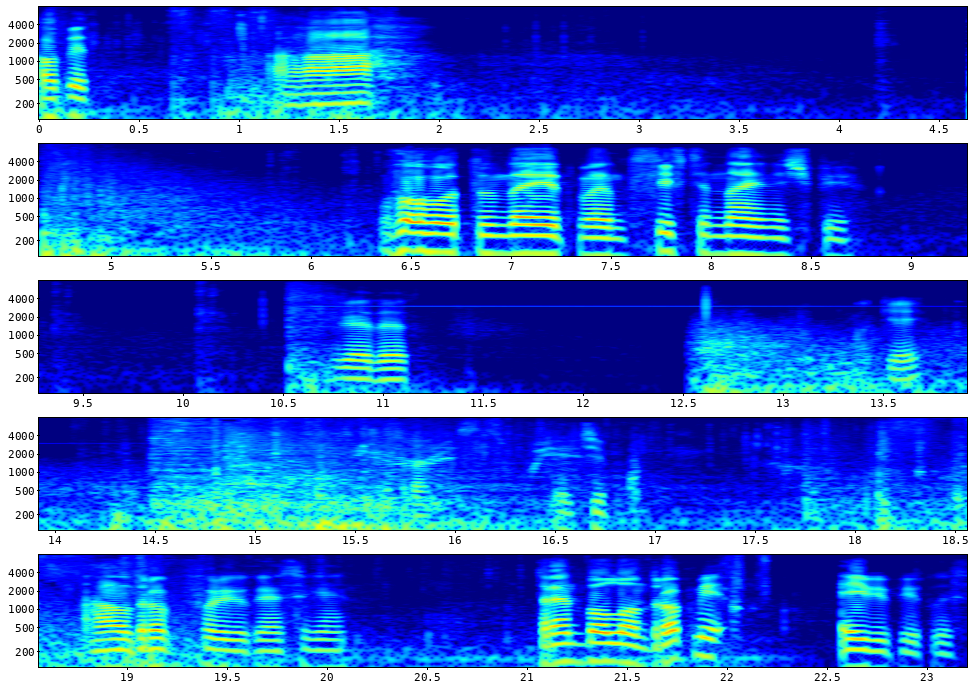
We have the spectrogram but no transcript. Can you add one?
I'll mid. Ah. A nade, man. 59 HP. Yeah, that. Okay. I'll drop for you guys again. Trent Bolon, drop me AVP, please.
